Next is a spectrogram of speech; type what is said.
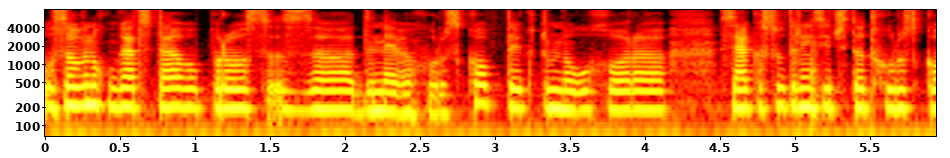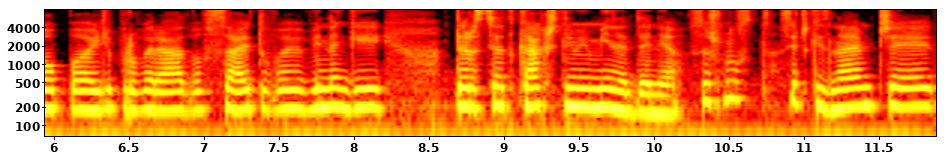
Особено когато става въпрос за дневен хороскоп, тъй като много хора всяка сутрин си четат хороскопа или проверяват в сайтове, винаги търсят как ще ми мине деня. Всъщност всички знаем, че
